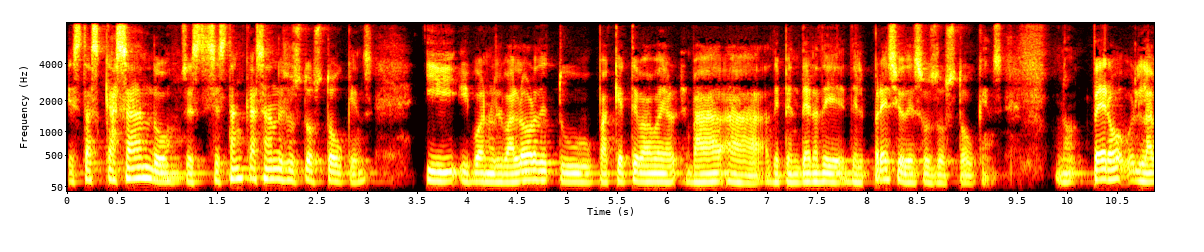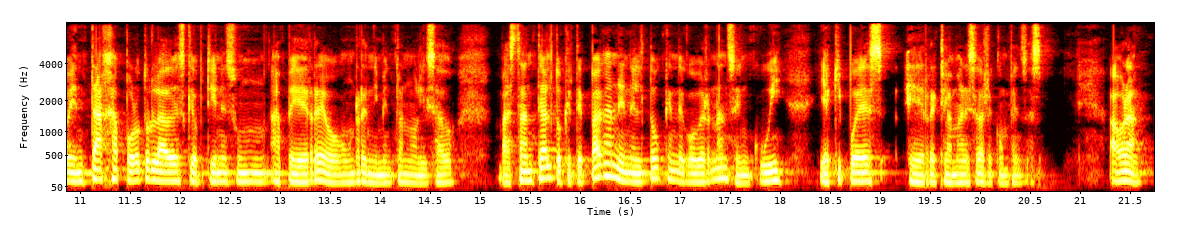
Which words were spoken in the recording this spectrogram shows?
estás cazando, se, se están cazando esos dos tokens y, bueno, el valor de tu paquete va a, depender de, del precio de esos dos tokens. ¿no? Pero la ventaja, por otro lado, es que obtienes un APR o un rendimiento anualizado bastante alto que te pagan en el token de gobernanza, en QI, y aquí puedes eh, reclamar esas recompensas. Ahora,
